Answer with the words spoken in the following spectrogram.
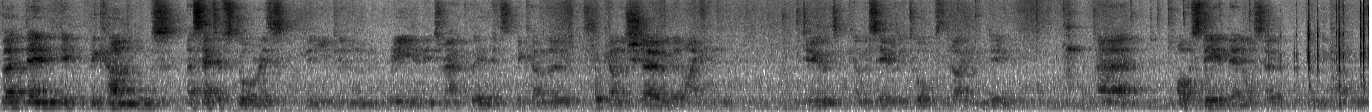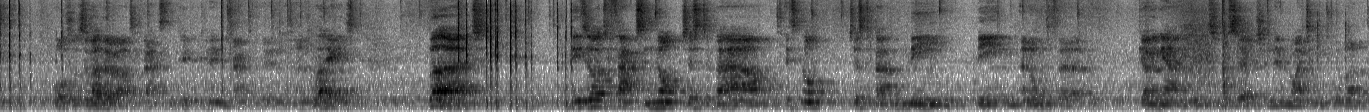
but then it becomes a set of stories that you can read and interact with. It's become a, it's become a show that I can do. It's become a series of talks that I can do. Uh, obviously, it then also can become all sorts of other artifacts that people can interact with in other ways. But these artifacts are not just about, it's not just about me being an author, going out and doing some research and then writing it all up.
